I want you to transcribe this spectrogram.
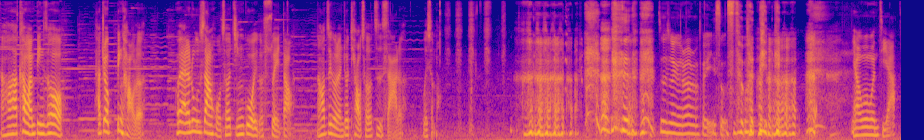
然后他看完病之后。他就病好了，回来的路上，火车经过一个隧道，然后这个人就跳车自杀了。为什么？这是个让人匪夷所思的问题。你要问问题啊？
